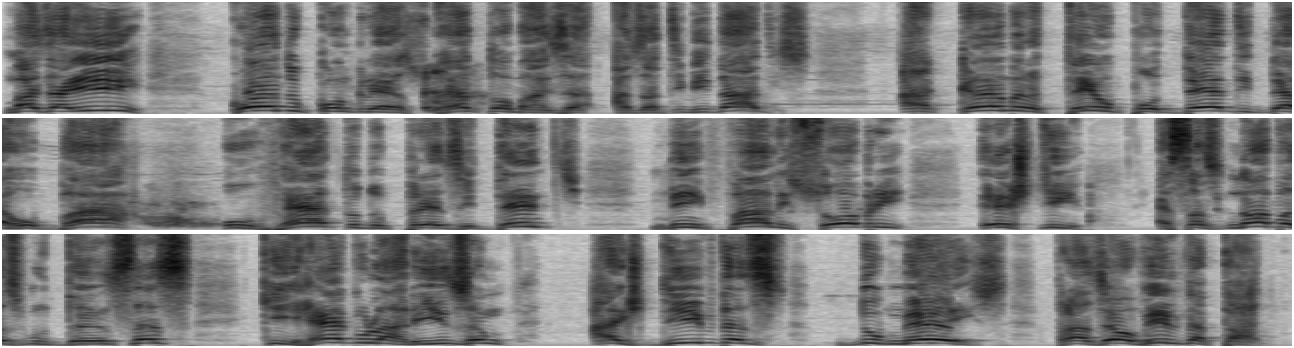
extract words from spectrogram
Mas aí, quando o Congresso retomar as, as atividades, a Câmara tem o poder de derrubar o veto do presidente. Me fale sobre este, essas novas mudanças que regularizam as dívidas do mês. Prazer ouvir, deputado.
